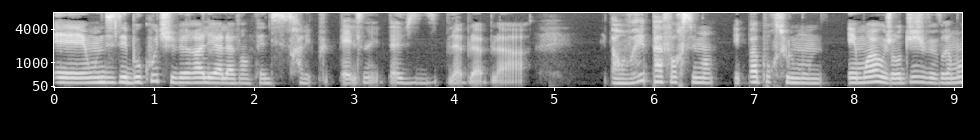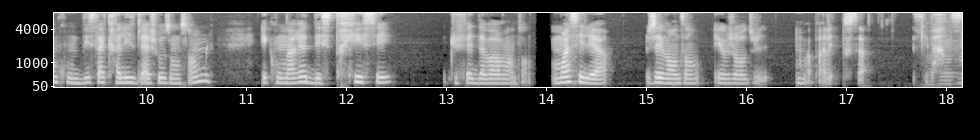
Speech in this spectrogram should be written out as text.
Et on me disait beaucoup, tu verras aller à la vingtaine, ce sera les plus belles années de ta vie, blablabla. Ben en vrai, pas forcément. Et pas pour tout le monde. Et moi, aujourd'hui, je veux vraiment qu'on désacralise la chose ensemble et qu'on arrête d'être stressé du fait d'avoir 20 ans. Moi, c'est Léa, j'ai 20 ans et aujourd'hui, on va parler de tout ça. C'est parti.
